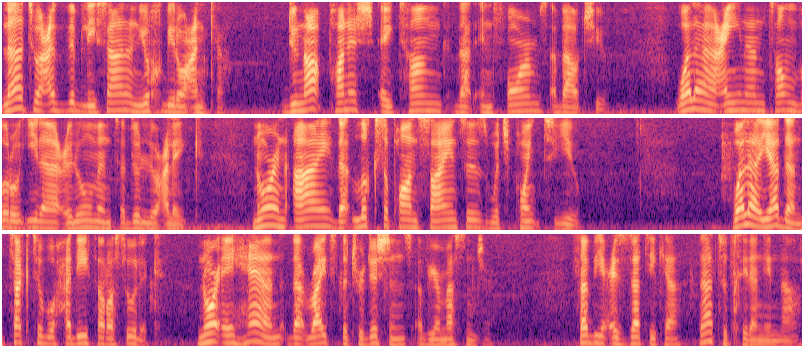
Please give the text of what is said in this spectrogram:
لا تعذب لسانا يخبر عنك. Do not punish a tongue that informs about you. ولا عينا تنظر إلى علوم تدل عليك. Nor an eye that looks upon sciences which point to you. ولا يدا تكتب حديث رسولك nor a hand that writes the traditions of your messenger. فَبِعِزَّتِكَ لَا تُدْخِلَنِي النَّارِ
